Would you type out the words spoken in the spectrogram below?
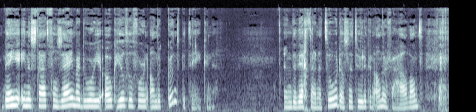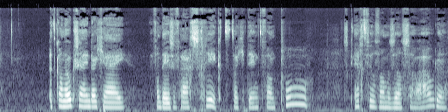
ben je in een staat van zijn waardoor je ook heel veel voor een ander kunt betekenen. En de weg daar naartoe, dat is natuurlijk een ander verhaal. Want het kan ook zijn dat jij van deze vraag schrikt. Dat je denkt van, poeh, als ik echt veel van mezelf zou houden.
